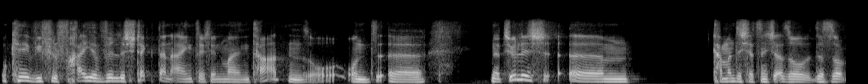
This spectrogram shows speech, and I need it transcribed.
okay, wie viel freie Wille steckt dann eigentlich in meinen Taten so? Und äh, natürlich ähm, kann man sich jetzt nicht, also soll,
